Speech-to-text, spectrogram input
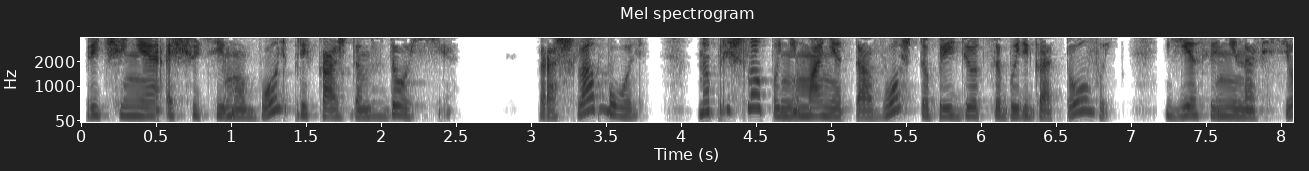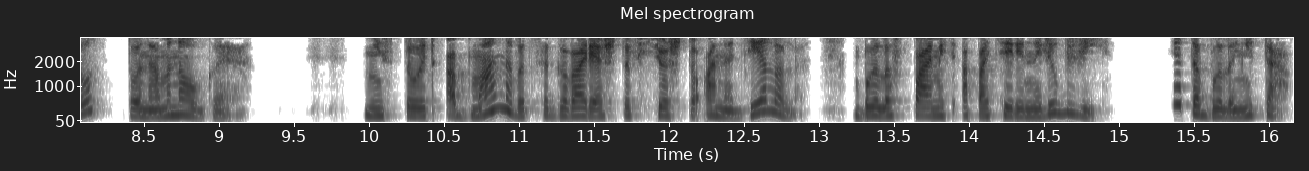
причиняя ощутимую боль при каждом вздохе. Прошла боль, но пришло понимание того, что придется быть готовой, если не на все, то на многое. Не стоит обманываться, говоря, что все, что она делала, было в память о потерянной любви. Это было не так.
